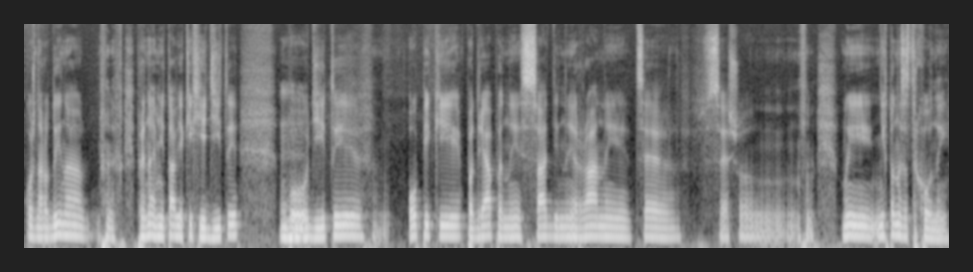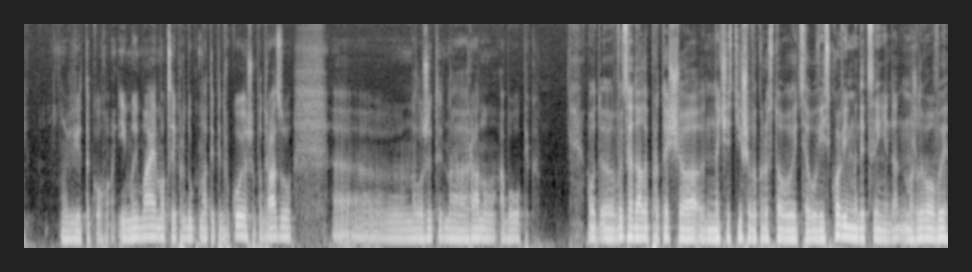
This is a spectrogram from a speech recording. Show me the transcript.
кожна родина, принаймні та, в яких є діти, бо Мгм. діти, опіки, подряпини, ссадини, рани це все, що ми ніхто не застрахований від такого. І ми маємо цей продукт мати під рукою, щоб одразу е, наложити на рану або опік. От е, ви згадали про те, що найчастіше використовується у військовій медицині. Да? Можливо, ви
